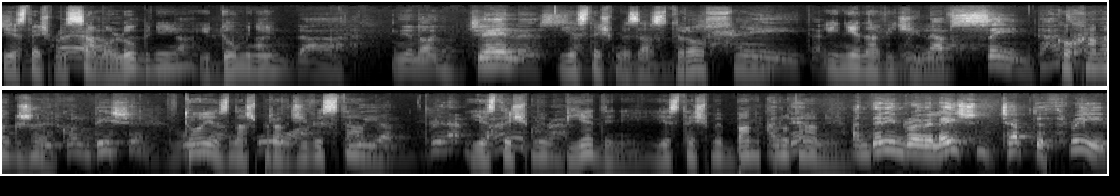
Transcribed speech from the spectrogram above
Jesteśmy samolubni i dumni. Jealous, Jesteśmy zazdrosni i nienawidzimy. Kochamy grzech. To jest nasz prawdziwy stan. Jesteśmy biedni, jesteśmy bankrutami. then, and then in Revelation chapter 3,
